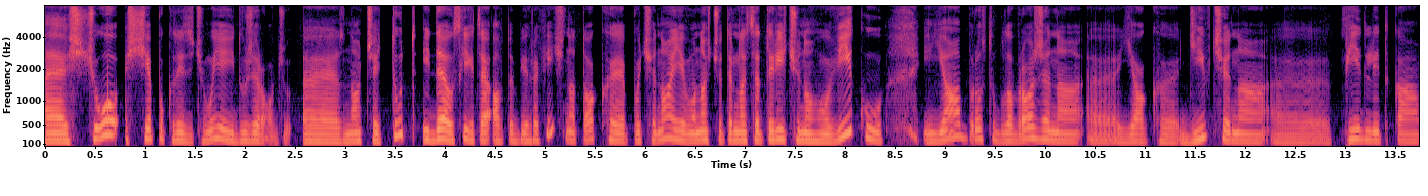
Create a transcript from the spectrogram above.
Е, Що ще по книзі? Чому я її дуже раджу? Е, значить, тут іде, оскільки це автобіографічна, так е, починає вона з 14-річного віку, і я просто була вражена, як дівчина, підлітка,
